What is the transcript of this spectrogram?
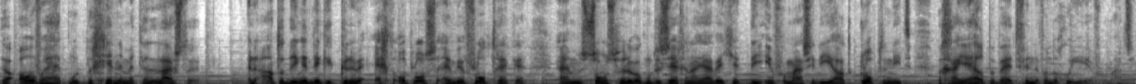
De overheid moet beginnen met te luisteren. Een aantal dingen denk ik kunnen we echt oplossen en weer vlot trekken. En soms zullen we ook moeten zeggen, nou ja weet je, die informatie die je had klopte niet. We gaan je helpen bij het vinden van de goede informatie.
